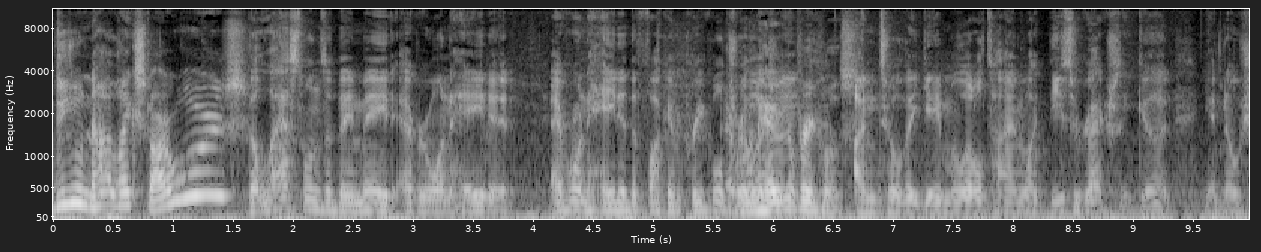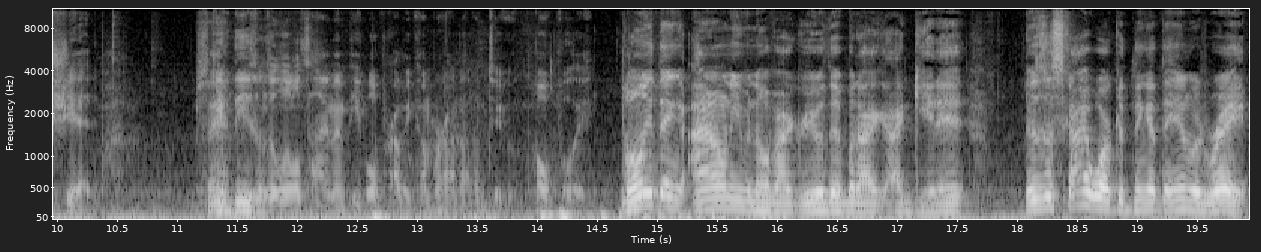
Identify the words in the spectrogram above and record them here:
Do you not like Star Wars? The last ones that they made, everyone hated. Everyone hated the fucking prequel Everyone trilogy. hated the prequels. Until they gave them a little time. Like, these are actually good. Yeah, no shit. Same. Give these ones a little time and people will probably come around on them too. Hopefully. The only thing I don't even know if I agree with it, but I, I get There's a Skywalker thing at the end with Rey.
